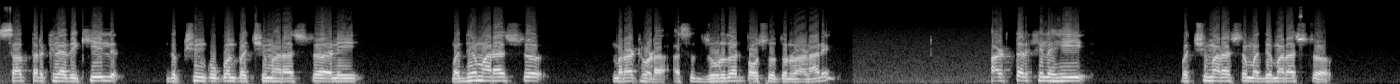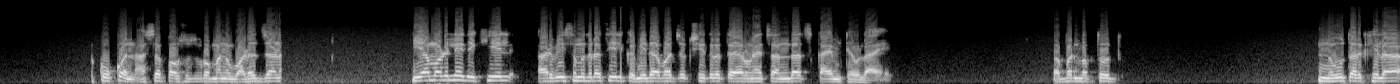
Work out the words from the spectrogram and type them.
सात तारखेला देखील दक्षिण कोकण पश्चिम महाराष्ट्र आणि मध्य महाराष्ट्र मराठवाडा असं जोरदार पाऊस होतून राहणार आहे. आठ तारखेलाही पश्चिम महाराष्ट्र मध्य महाराष्ट्र कोकण असं पावसाचं प्रमाण वाढत जाणार. या मॉडेलने देखील अरबी समुद्रातील कमी दाबाचं क्षेत्र तयार होण्याचा अंदाज कायम ठेवला आहे. आपण बघतो नऊ तारखेला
